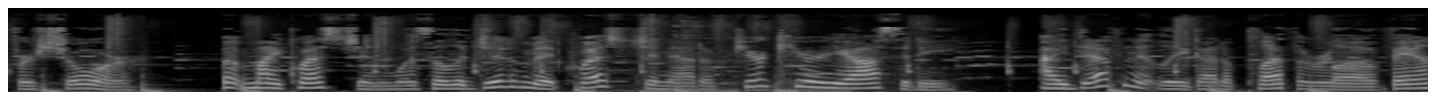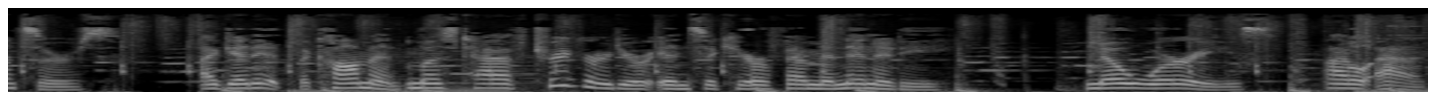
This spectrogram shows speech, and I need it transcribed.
for sure. But my question was a legitimate question out of pure curiosity. I definitely got a plethora of answers. I get it, the comment must have triggered your insecure femininity. No worries. I'll add.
